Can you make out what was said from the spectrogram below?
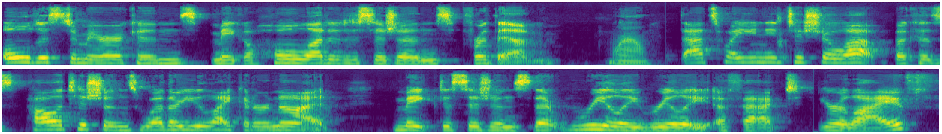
oldest Americans make a whole lot of decisions for them. Wow. That's why you need to show up because politicians, whether you like it or not, make decisions that really, really affect your life.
